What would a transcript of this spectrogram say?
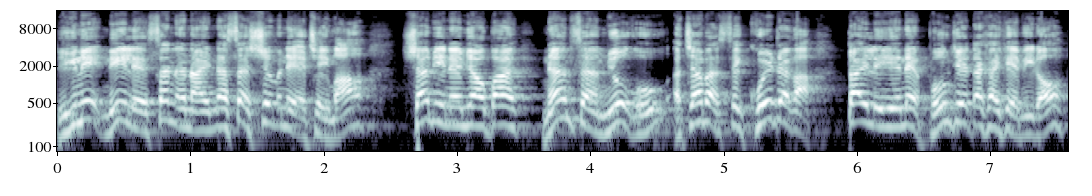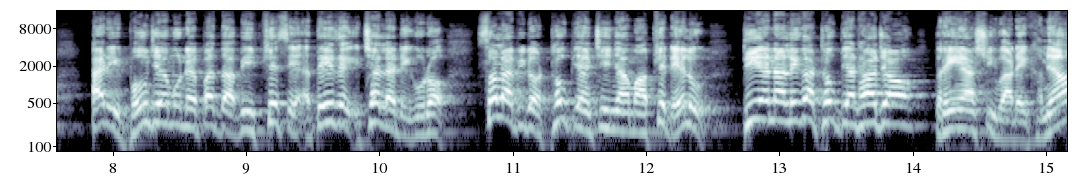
ဒီကနေ့နေ့လယ်12:28မိနစ်အချိန်မှာရှမ်းပြည်နယ်မြောက်ပိုင်းနမ်ဆန်မြို့ကိုအကြမ်းဖက်စစ်ခွေးတပ်ကတိုက်လေရင်နဲ့ဘုံကျဲတိုက်ခိုက်ခဲ့ပြီးတော့အဲ့ဒီဘုံကျဲမှုနဲ့ပတ်သက်ပြီးဖြစ်စဉ်အသေးစိတ်အချက်လက်တွေကိုတော့ဆက်လက်ပြီးတော့ထုတ်ပြန်ကြေညာမှာဖြစ်တယ်လို့ DNL ကထုတ်ပြန်ထားကြောင်းသတင်းရရှိပါတယ်ခင်ဗျာ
